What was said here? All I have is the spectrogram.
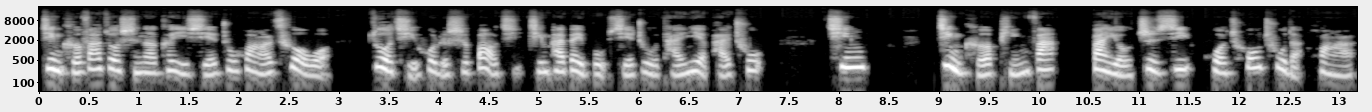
静咳发作时呢，可以协助患儿侧卧、坐起或者是抱起，轻拍背部，协助痰液排出。轻静咳频发、伴有窒息或抽搐的患儿，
